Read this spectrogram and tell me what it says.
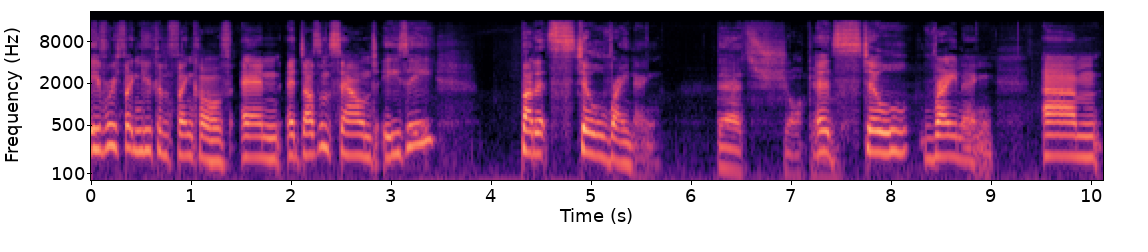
everything you can think of, and it doesn't sound easy, but it's still raining. That's shocking. It's still raining. Um,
